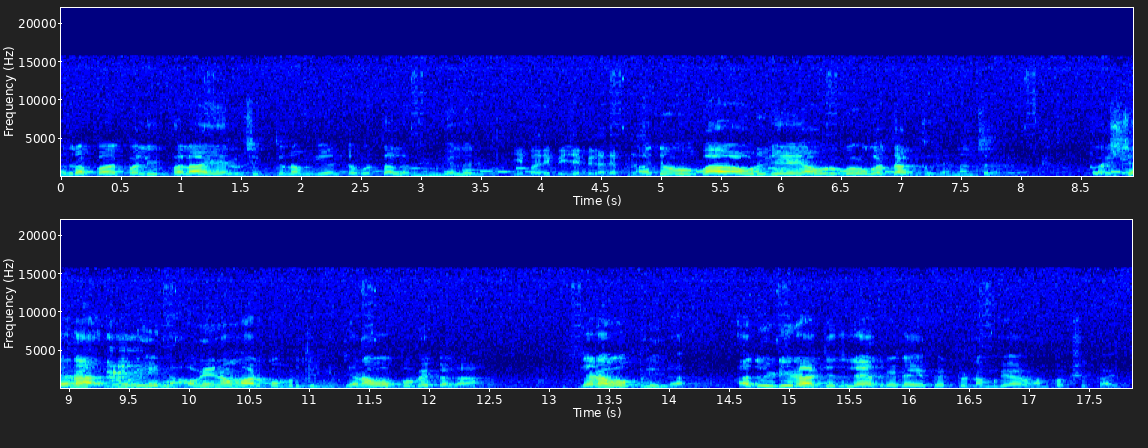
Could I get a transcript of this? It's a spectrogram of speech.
ಅದರ ಪ ಫಲಿ ಫಲ ಏನು ಸಿಕ್ತು ನಮಗೆ ಅಂತ ಗೊತ್ತಲ್ಲ ನಿಮಗೆಲ್ಲರಿಗೂ? ಈ ಬಾರಿ ಬಿಜೆಪಿಗೆ ಅದೇ ಪರಿಸ್ಥಿತಿ ಅದು ಬಾ ಅವ್ರಿಗೆ ಅವ್ರಿಗೂ ಗೊತ್ತಾಗ್ತದೆ ನಂತರ. ಜನ ನೋಡಿ ನಾವೇನೋ ಮಾಡ್ಕೊಂಡ್ಬಿಡ್ತೀವಿ. ಜನ ಒಪ್ಪಬೇಕಲ್ಲ? ಜನ ಒಪ್ಪಲಿಲ್ಲ. ಅದು ಇಡೀ ರಾಜ್ಯದಲ್ಲೇ ಅದರ ಎಫೆಕ್ಟು ನಮಗೆ ನಮ್ಮ ಪಕ್ಷಕ್ಕೆ ಆಯಿತು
